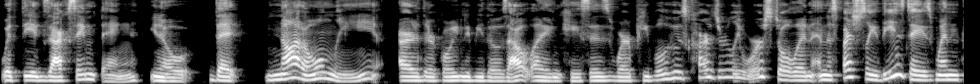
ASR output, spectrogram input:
with the exact same thing, you know, that not only are there going to be those outlying cases where people whose cards really were stolen, and especially these days when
